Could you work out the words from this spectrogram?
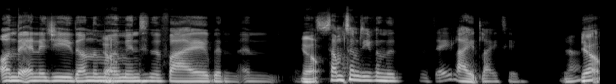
on the energy, on the Yeah. moment, and the vibe, and and Yeah. sometimes even the, the daylight lighting. Yeah, yeah,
